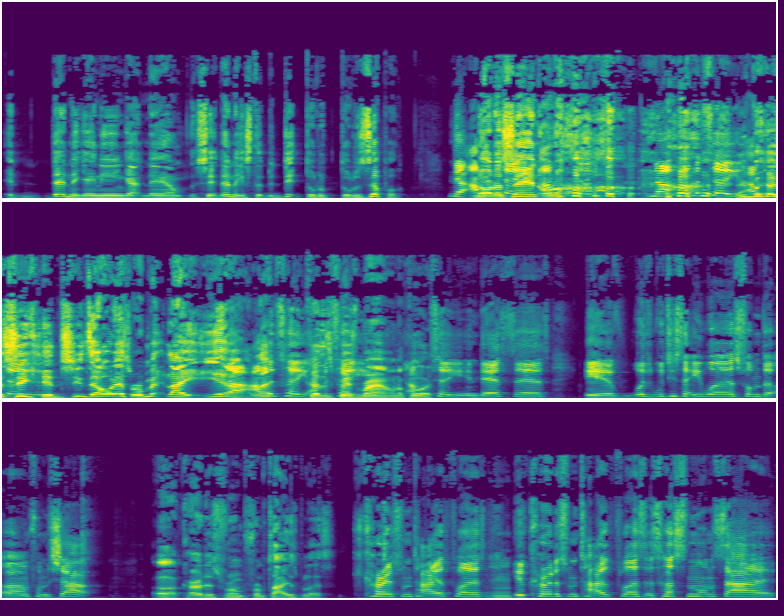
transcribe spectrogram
it that nigga ain't even goddamn shit. That nigga slipped the dick through the through the zipper. Now I'm Know what gonna I'm saying? You, I'm gonna tell you, now I'm gonna tell you. I'm tell she you. could, she said, "Oh, that's romantic." Like, yeah, Nah, I'm like, gonna tell you because it's Chris you- Brown, of course. I'm gonna tell you in that sense. If what would you say he was from the um from the shop, uh, Curtis from from Tires Plus. Curtis from Tires Plus. Mm-hmm. If Curtis from Tires Plus is hustling on the side,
